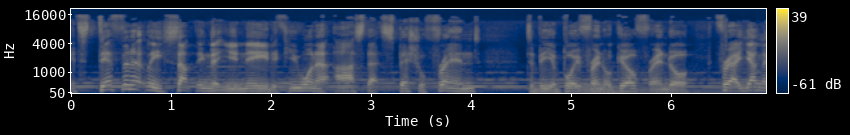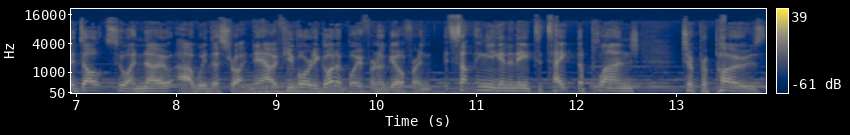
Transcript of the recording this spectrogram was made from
It's definitely something that you need if you want to ask that special friend to be your boyfriend or girlfriend or for our young adults who I know are with us right now, if you've already got a boyfriend or girlfriend, it's something you're going to need to take the plunge to propose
